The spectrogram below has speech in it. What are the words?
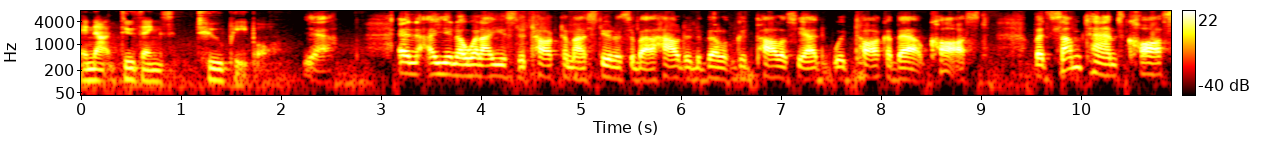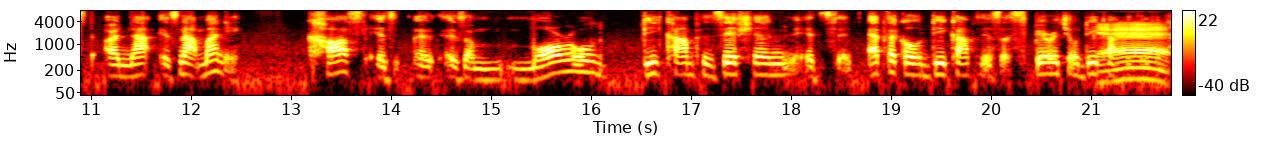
and not do things to people. Yeah. And uh, you know, when I used to talk to my students about how to develop good policy, I would talk about cost. But sometimes cost are not is not money. Cost is uh, is a moral decomposition. It's an ethical decomposition. It's a spiritual decomposition. Yes.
